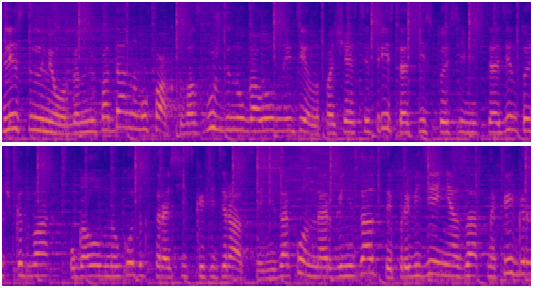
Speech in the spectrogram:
Следственными органами по данному факту возбуждено уголовное дело по части 3 статьи 171.2 Уголовного кодекса Российской Федерации «Незаконная организация и проведение азартных игр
